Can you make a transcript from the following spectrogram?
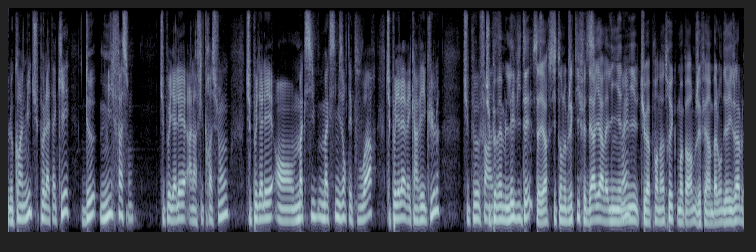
Le camp ennemi, tu peux l'attaquer de mille façons. Tu peux y aller à l'infiltration, tu peux y aller en maxi- maximisant tes pouvoirs, tu peux y aller avec un véhicule, tu peux... Tu peux même l'éviter, c'est-à-dire que si ton objectif est derrière la ligne Ouais. ennemie, tu vas prendre un truc. Moi, par exemple, j'ai fait un ballon dirigeable,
